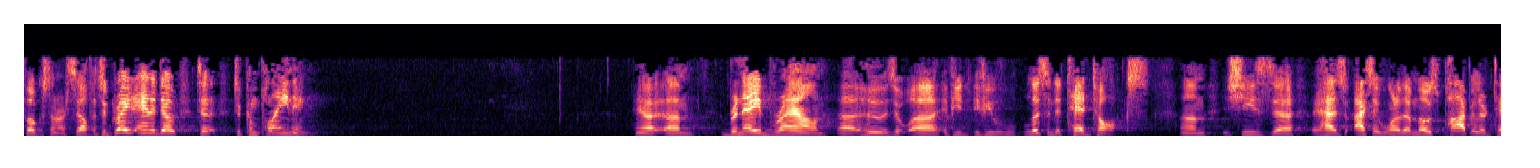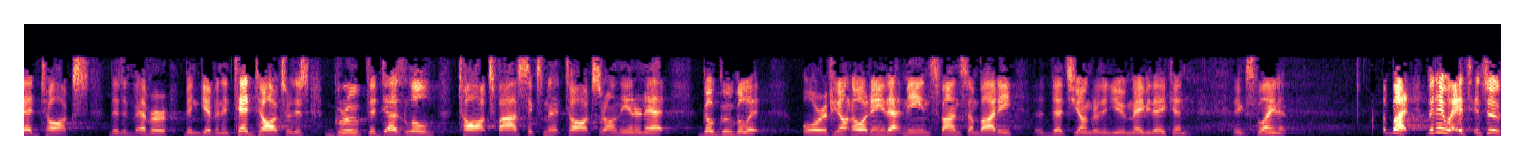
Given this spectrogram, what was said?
focus on ourselves. It's a great antidote to, to complaining. You know, um, Brene Brown, uh, who is, uh, if, you, if you listen to TED Talks, um, she's uh, has actually one of the most popular TED Talks that have ever been given. And TED Talks are this group that does little talks, five, six minute talks. They're on the internet. Go Google it. Or if you don't know what any of that means, find somebody that's younger than you. Maybe they can explain it. But, but anyway, it's, it's an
